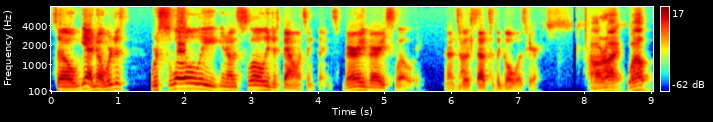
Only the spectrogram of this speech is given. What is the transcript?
So yeah, no, we're just we're slowly, you know, slowly just balancing things, very, very slowly. That's Nice. what that's what the goal was here. All right. Well,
